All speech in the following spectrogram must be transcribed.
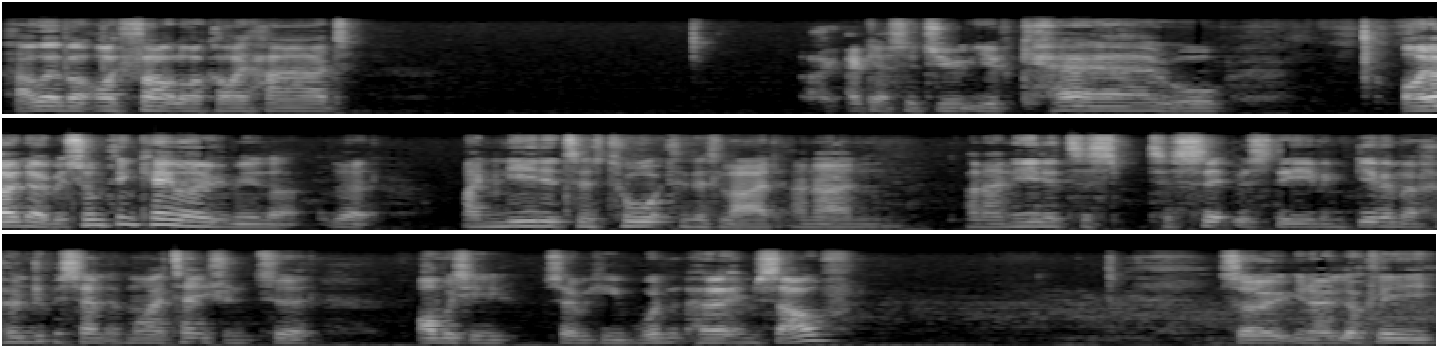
However, I felt like I had, I guess, a duty of care, or I don't know, but something came over me that that I needed to talk to this lad, and I and I needed to to sit with Steve and give him hundred percent of my attention to, obviously, so he wouldn't hurt himself. So you know, luckily,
